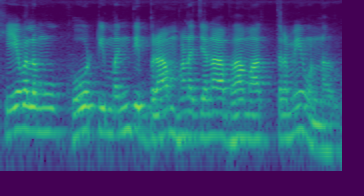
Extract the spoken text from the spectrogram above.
కేవలము కోటి మంది బ్రాహ్మణ జనాభా మాత్రమే ఉన్నారు.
